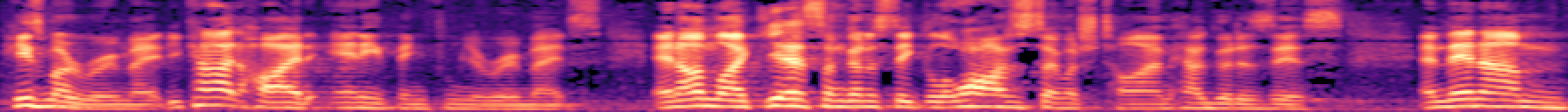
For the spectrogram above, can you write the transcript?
He's my roommate. You can't hide anything from your roommates. And I'm like, yes, I'm going to seek the Lord. Oh, there's so much time. How good is this? And then um,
